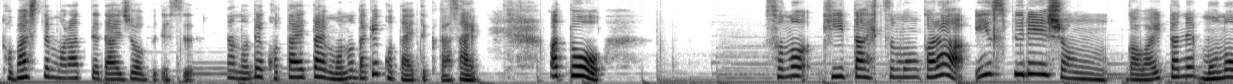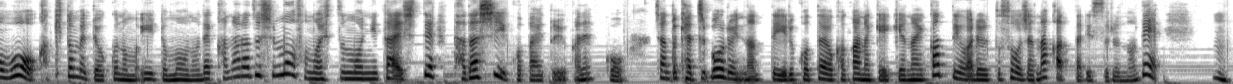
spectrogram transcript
飛ばしてもらって大丈夫です。なので答えたいものだけ答えてください。あと、その聞いた質問からインスピレーションが湧いたね、ものを書き留めておくのもいいと思うので、必ずしもその質問に対して正しい答えというかね、こう、ちゃんとキャッチボールになっている答えを書かなきゃいけないかって言われるとそうじゃなかったりするので、うん、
